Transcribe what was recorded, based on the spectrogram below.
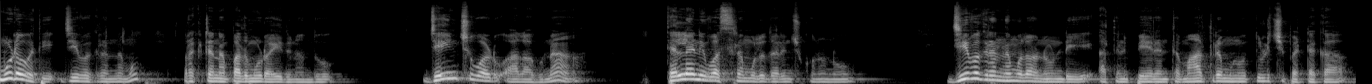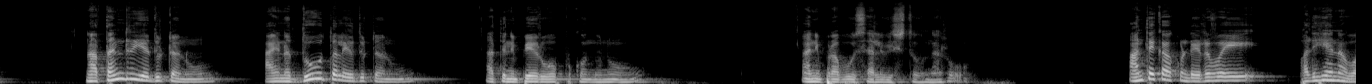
మూడవది జీవగ్రంథము ప్రకటన పదమూడు ఐదు నందు జయించువాడు అలాగున తెల్లని వస్త్రములు ధరించుకొనును. జీవగ్రంథముల నుండి అతని పేరెంత మాత్రమును తుడిచిపెట్టక నా తండ్రి ఎదుటను ఆయన దూతల ఎదుటను అతని పేరు ఒప్పుకొందును అని ప్రభు సెలవిస్తూ ఉన్నారు. అంతేకాకుండా ఇరవై పదిహేనవ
